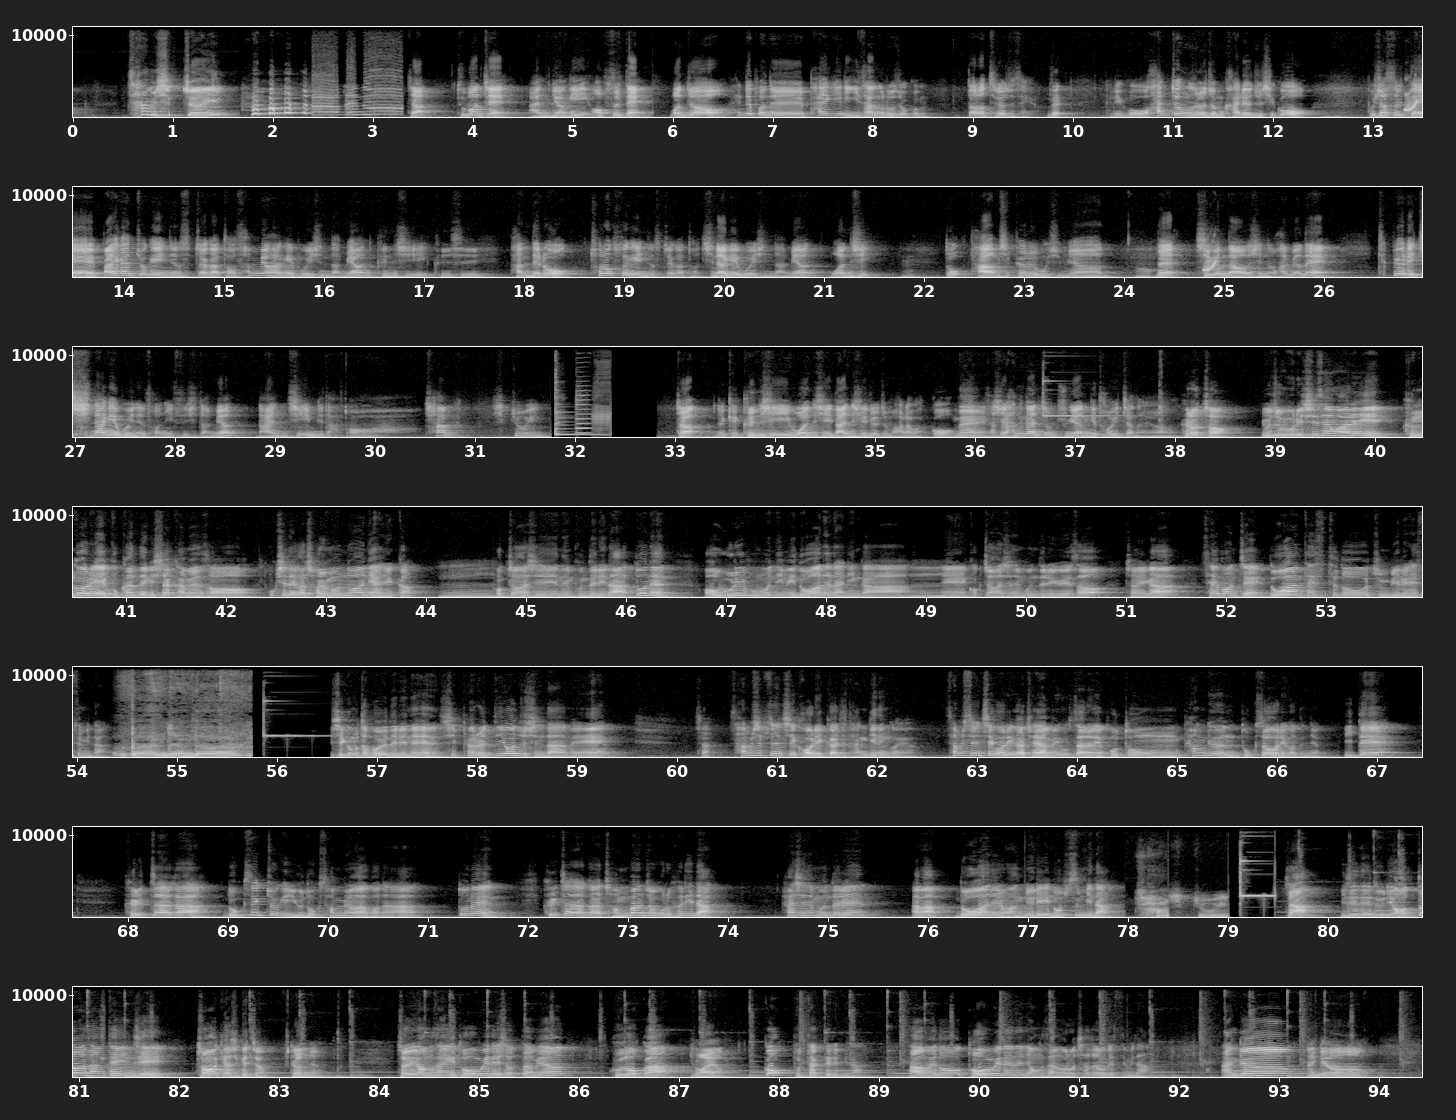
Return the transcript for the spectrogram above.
참 쉽죠잉? 자, 두 번째, 안경이 없을 때. 먼저 핸드폰을 팔 길이 이상으로 조금 떨어뜨려 주세요. 네. 그리고 한쪽 눈을 좀 가려주시고, 보셨을 때 빨간 쪽에 있는 숫자가 더 선명하게 보이신다면 근시, 근시. 반대로 초록색에 있는 숫자가 더 진하게 보이신다면 원시. 음. 또 다음 시표를 보시면 어. 네, 지금 나오시는 화면에 특별히 진하게 보이는 선이 있으시다면 난시입니다. 어. 참 쉽죠잉. 자, 이렇게 근시, 원시, 난시를 좀 알아봤고 네. 사실 한 가지 좀 중요한 게 더 있잖아요. 그렇죠. 요즘 우리 시생활이 근거리에 국한되기 시작하면서 혹시 내가 젊은 노안이 아닐까? 음, 걱정하시는 분들이나 또는 어, 우리 부모님이 노안은 아닌가 음. 예, 걱정하시는 분들을 위해서 저희가 세 번째 노안 테스트도 준비를 했습니다. 오빠 한잔 더. 지금부터 보여드리는 시표를 띄워주신 다음에 자 30cm 거리까지 당기는 거예요. 30cm 거리가 대한민국 사람의 보통 평균 독서 거리거든요. 이때 글자가 녹색 쪽이 유독 선명하거나 또는 글자가 전반적으로 흐리다 하시는 분들은 아마 노안일 확률이 높습니다. 자, 이제 내 눈이 어떤 상태인지 정확히 아셨겠죠? 그럼요. 저희 영상이 도움이 되셨다면 구독과 좋아요. 꼭 부탁드립니다. 다음에도 도움이 되는 영상으로 찾아오겠습니다. 안녕! 안녕.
